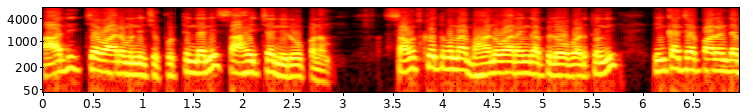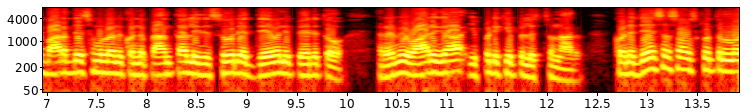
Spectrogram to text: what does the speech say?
ఆదిత్యవారం నుంచి పుట్టిందని సాహిత్య నిరూపణం. సంస్కృతమున భానువారంగా పిలువబడుతుంది. ఇంకా చెప్పాలంటే భారతదేశంలోని కొన్ని ప్రాంతాలు ఇది సూర్య దేవుని పేరుతో రవివారిగా ఇప్పటికీ పిలుస్తున్నారు. కొన్ని దేశ సంస్కృతుల్లో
